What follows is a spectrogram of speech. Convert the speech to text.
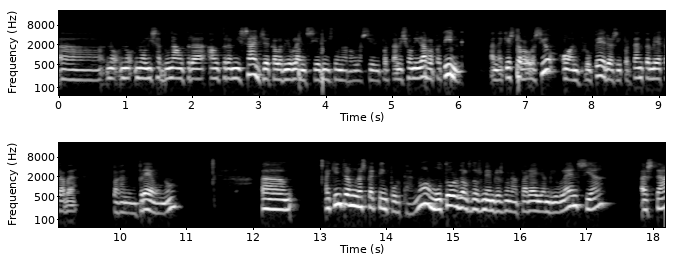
eh, no, no, no li sap donar altre, altre missatge que la violència dins d'una relació i per tant això anirà repetint en aquesta relació o en properes i per tant també acaba pagant un preu. No? Eh, aquí entra un aspecte important. No? El motor dels dos membres d'una parella en violència està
